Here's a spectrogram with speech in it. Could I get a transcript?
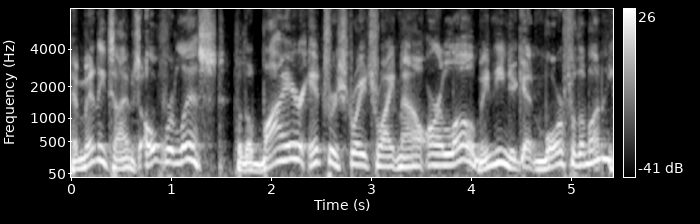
and many times over list. For the buyer, interest rates right now are low, meaning you get more for the money.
